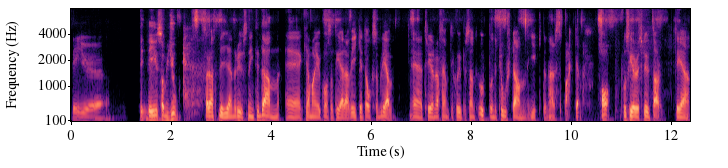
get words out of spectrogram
Det är ju, det är ju som gjort för att bli en rusning till den eh, kan man ju konstatera, vilket det också blev. 357 eh, procent upp under torsdagen gick den här spacken. Ja, får se hur det slutar. Det,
